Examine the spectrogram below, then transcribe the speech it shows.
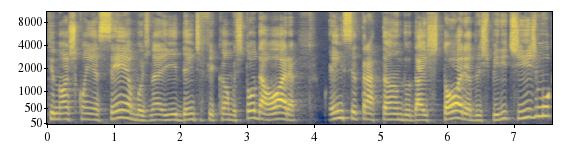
que nós conhecemos né, e identificamos toda hora em se tratando da história do Espiritismo,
